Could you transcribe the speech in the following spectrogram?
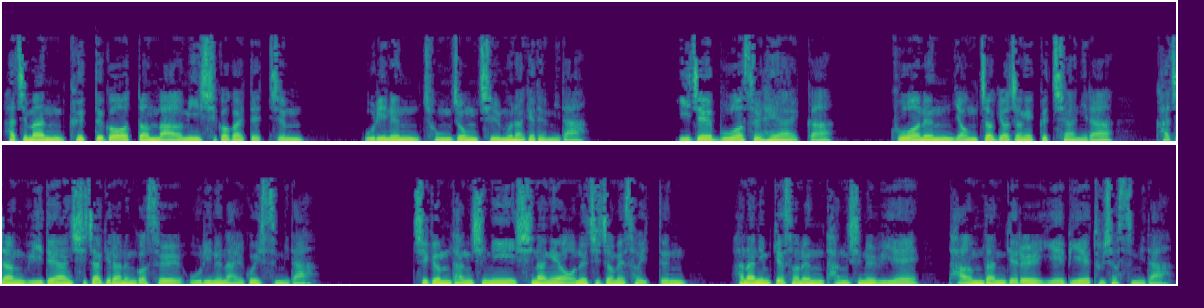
하지만 그 뜨거웠던 마음이 식어갈 때쯤 우리는 종종 질문하게 됩니다. 이제 무엇을 해야 할까? 구원은 영적 여정의 끝이 아니라 가장 위대한 시작이라는 것을 우리는 알고 있습니다. 지금 당신이 신앙의 어느 지점에 서 있든 하나님께서는 당신을 위해 다음 단계를 예비해 두셨습니다.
